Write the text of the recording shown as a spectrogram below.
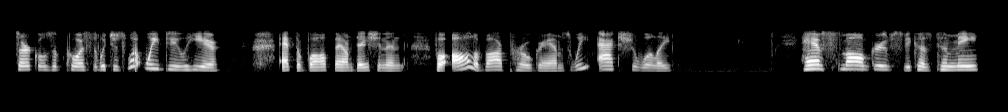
circles, of course, which is what we do here at the Wall Foundation. And for all of our programs, we actually have small groups because to me,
